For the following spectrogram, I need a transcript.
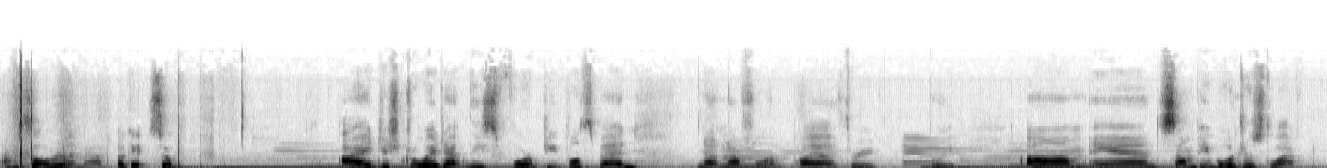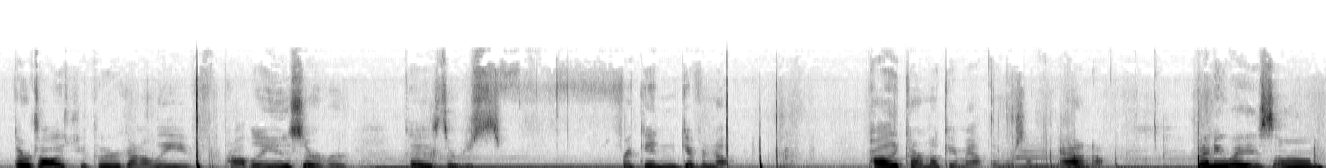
I'm still really mad. Okay, so I destroyed at least four people's bed. No, not four. Probably like three. Three. Um, and some people just left. There's always people who are gonna leave, probably in the server, because they're just freaking giving up. Probably karma came at them or something. I don't know. But anyways, um,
